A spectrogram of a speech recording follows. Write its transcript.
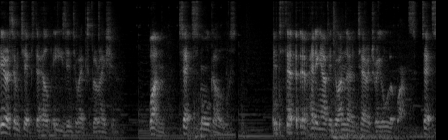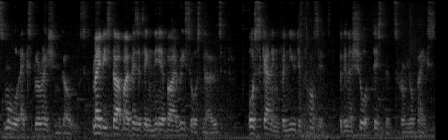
Here are some tips to help ease into exploration. 1. Set small goals. Instead of heading out into unknown territory all at once, set small exploration goals. Maybe start by visiting nearby resource nodes or scanning for new deposits within a short distance from your base.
